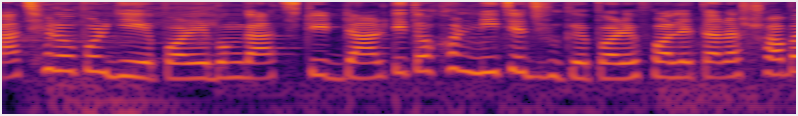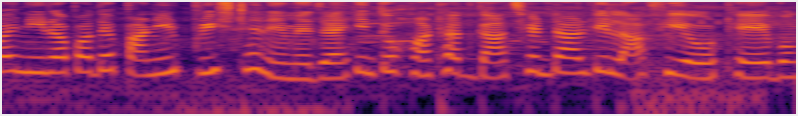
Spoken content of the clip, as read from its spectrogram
গাছের ওপর গিয়ে পড়ে এবং গাছটির ডালটি তখন নিচে ঝুঁকে পড়ে, ফলে তারা সবাই নিরাপদে পানির পৃষ্ঠে নেমে যায়। কিন্তু হঠাৎ গাছের ডালটি লাফিয়ে ওঠে এবং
